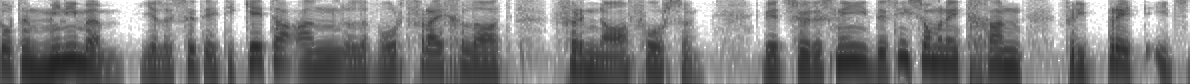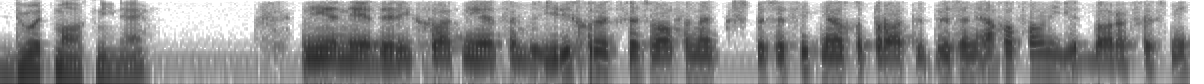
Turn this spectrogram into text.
tot 'n minimum. Julle sit etikette aan, hulle word vrygelaat vir navorsing. Jy weet, so dis nie dis nie sommer net gaan vir die pret iets doodmaak nie, né? Nee nee, dit is glad nie. Hierdie groot vis waarvan ek spesifiek nou gepraat het, is in elk geval nie eetbare vis nie.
